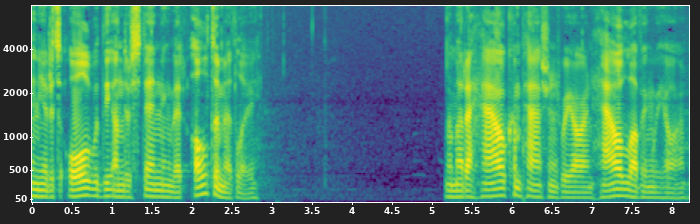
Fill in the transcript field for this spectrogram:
And yet it's all with the understanding that ultimately, no matter how compassionate we are and how loving we are,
